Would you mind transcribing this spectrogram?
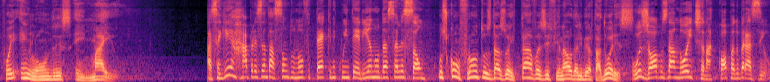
foi em Londres em maio. A seguir, a apresentação do novo técnico interino da seleção. Os confrontos das oitavas de final da Libertadores. Os jogos da noite na Copa do Brasil.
